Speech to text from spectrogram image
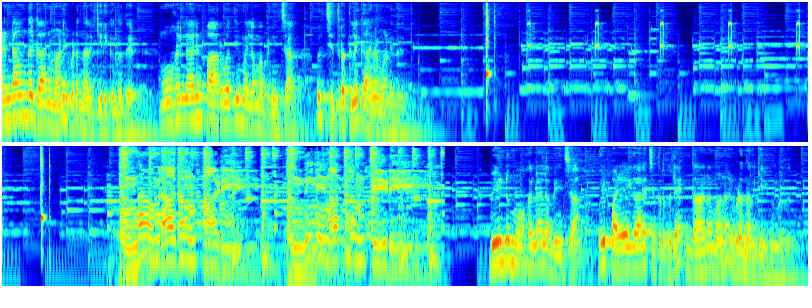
രണ്ടാമത്തെ ഗാനമാണ് ഇവിടെ നൽകിയിരിക്കുന്നത്. മോഹൻലാലും പാർവതിയും എല്ലാം അഭിനയിച്ച ഒരു ചിത്രത്തിലെ ഗാനമാണിത്. ഒന്നാം രാഗം പാടി ഒന്നിനെ മാത്രം തേടി. വീണ്ടും മോഹൻലാൽ അഭിനയിച്ച ഒരു പഴയകാല ചിത്രത്തിലെ ഗാനമാണ് ഇവിടെ നൽകിയിരിക്കുന്നത്.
